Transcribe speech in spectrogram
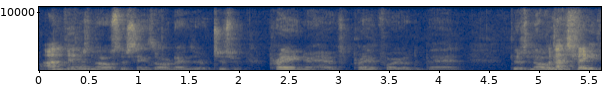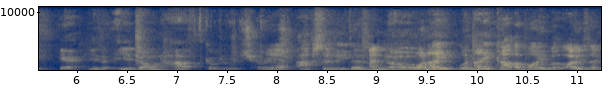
and There's no such thing as organized. Just pray in your house. Pray before you go to bed. There's no. but that's faith. Yeah, you, you don't have to go to a church. Yeah, absolutely. There's and no. when I when I got a Bible, I was like,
